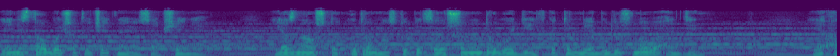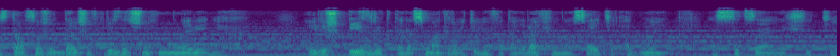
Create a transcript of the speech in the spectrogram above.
Я не стал больше отвечать на ее сообщения. Я знал, что утром наступит совершенно другой день, в котором я буду снова один. Я остался жить дальше в призрачных мгновениях и лишь изредка рассматривать ее фотографию на сайте одной из социальных сетей.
